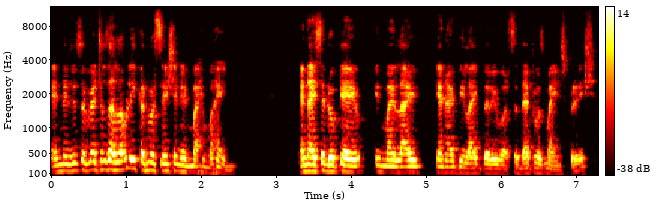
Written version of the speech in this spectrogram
And it was, a, it was a lovely conversation in my mind. And I said, okay, in my life, can I be like the river? So that was my inspiration.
